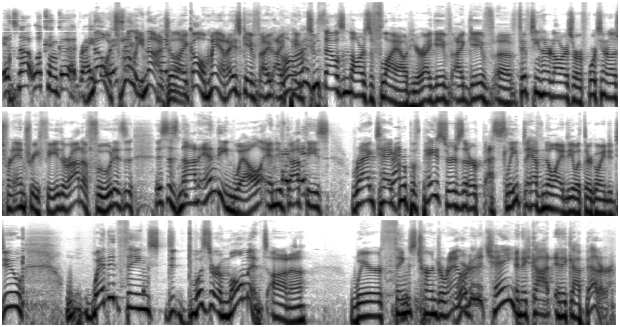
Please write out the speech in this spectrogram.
It's not looking good, right? No, boys? it's really not. You're like, oh man, I just gave, I, I paid right. two thousand dollars to fly out here. I gave, I gave uh, fifteen hundred dollars or fourteen hundred dollars for an entry fee. They're out of food. Is this is not ending well, and you've got these ragtag Right. group of pacers that are asleep. They have no idea what they're going to do. When did things? Did, was there a moment, Ana, where things turned around? Where did it change? And it got and it got better.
